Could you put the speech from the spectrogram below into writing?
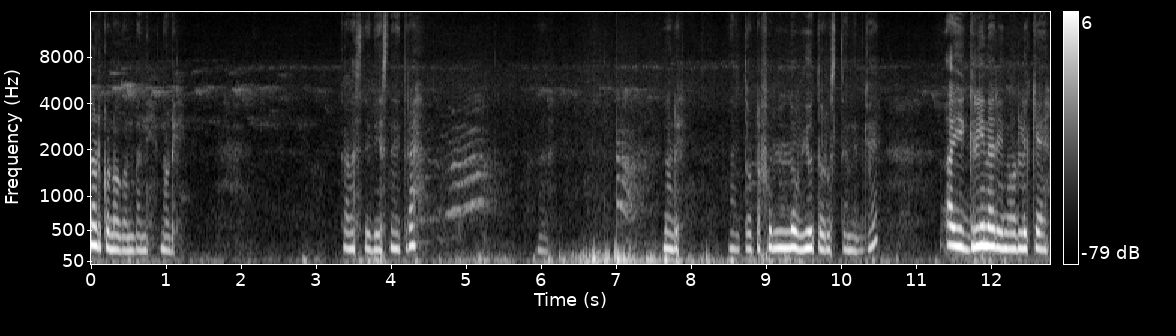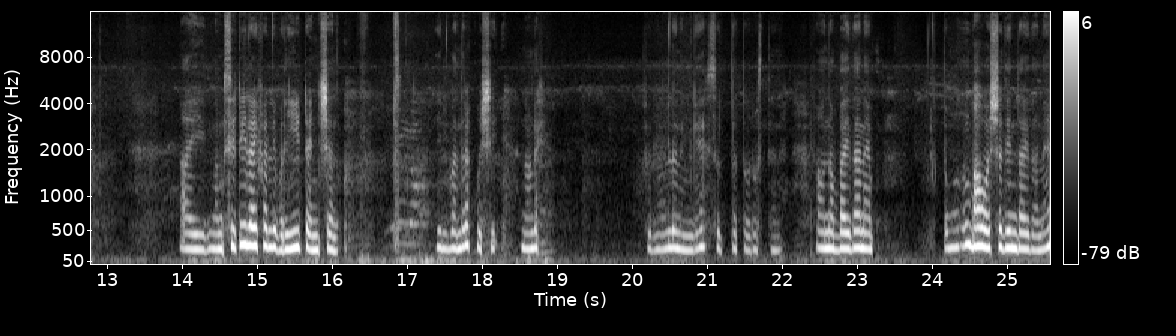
ನೋಡ್ಕೊಂಡು ಹೋಗೋಣ, ಬನ್ನಿ, ನೋಡಿ. ಕಾಣಿಸ್ತಿದೆಯಾ ಸ್ನೇಹಿತರೆ? ನೋಡಿ. ನಾನು ತೋಟ ಫುಲ್ಲು ವ್ಯೂ ತೋರಿಸ್ತೇನೆ ನಿಮಗೆ. ಈ ಗ್ರೀನರಿ ನೋಡಲಿಕ್ಕೆ ಈ ನಮ್ಮ ಸಿಟಿ ಲೈಫಲ್ಲಿ ಬರೀ ಟೆನ್ಷನ್. ಇಲ್ಲಿ ಬಂದರೆ ಖುಷಿ. ನೋಡಿ, ಫುಲ್ಲು ನಿಮಗೆ ಸುತ್ತ ತೋರಿಸ್ತೇನೆ. ಅವನೊಬ್ಬ ಇದ್ದಾನೆ ತುಂಬ ವರ್ಷದಿಂದ ಇದ್ದಾನೆ.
